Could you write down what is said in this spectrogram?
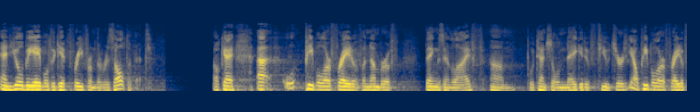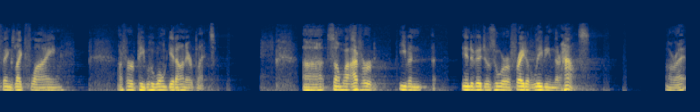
and you'll be able to get free from the result of it. Okay? Uh, people are afraid of a number of things in life, um, potential negative futures. You know, people are afraid of things like flying, I've heard people who won't get on airplanes. Uh, some, I've heard even individuals who are afraid of leaving their house. All right?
